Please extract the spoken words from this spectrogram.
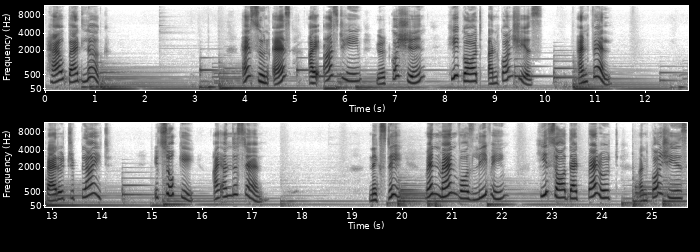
have bad luck. As soon as I asked him your question, he got unconscious and fell. Parrot replied, It's okay, I understand. Next day, when man was leaving, he saw that parrot unconscious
